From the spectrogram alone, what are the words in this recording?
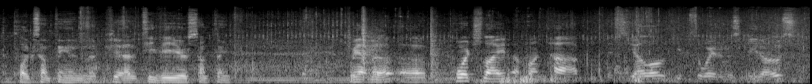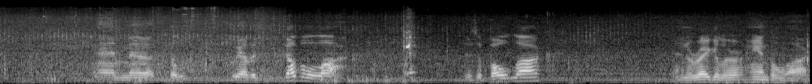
to plug something in if you had a TV or something. We have a, a porch light up on top. It's yellow, keeps away the mosquitoes. And uh, the, we have a double lock. There's a bolt lock and a regular handle lock,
